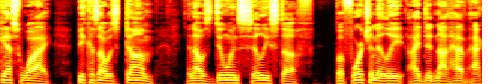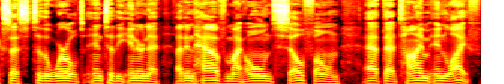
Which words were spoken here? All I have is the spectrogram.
Guess why? Because I was dumb and I was doing silly stuff. But fortunately, I did not have access to the world and to the internet. I didn't have my own cell phone at that time in life.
